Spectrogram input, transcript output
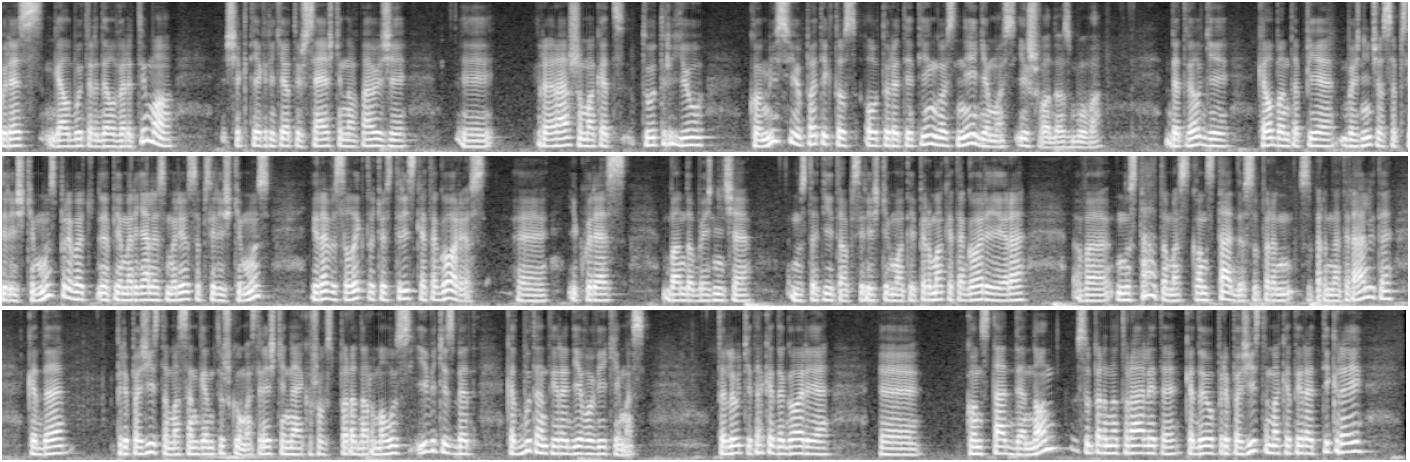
kurias galbūt ir dėl vertimo šiek tiek reikėtų išsiaiškinti. Pavyzdžiui, yra rašoma, kad tų trijų komisijų pateiktos autoritetingos neigiamos išvados buvo. Bet vėlgi kalbant apie bažnyčios apsireiškimus, apie Margelės Marijos apsireiškimus, yra visą laiką tokios trys kategorijos, e, į kurias bando bažnyčia nustatyto apsireiškimo. Tai pirma kategorija yra va, nustatomas konstadė super, supernaturalite, kada pripažįstamas antgamtiškumas. Reiškia ne kažkoks paranormalus įvykis, bet kad būtent tai yra Dievo veikimas. Toliau kita kategorija e, constat de non supernaturalite, kada jau pripažįstama, kad tai yra tikrai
